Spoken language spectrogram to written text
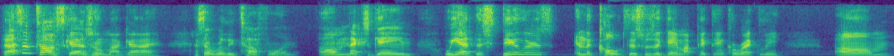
That's a tough schedule, my guy. That's a really tough one. Um, next game we had the Steelers and the Colts. This was a game I picked incorrectly. Um,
